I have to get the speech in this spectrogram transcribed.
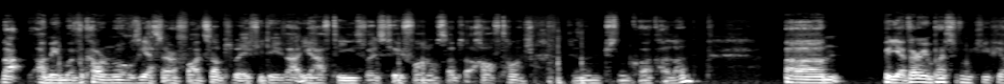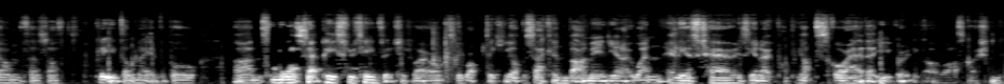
that I mean, with the current rules, yes, there are five subs, but if you do that, you have to use those two final subs at half time, which is an interesting quirk I learned. Um, but yeah, very impressive from QPR in the first half. Completely dominated the ball. Um, some more set piece routines, which is where obviously Rob Dickie got the second. But I mean, you know, when Ilias Chair is you know popping up to score ahead, you've really got to ask questions.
